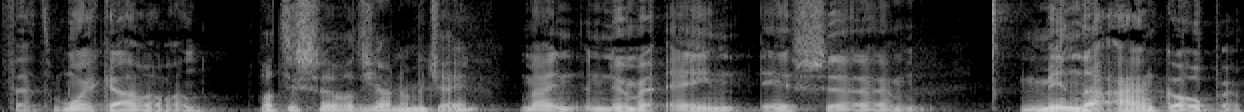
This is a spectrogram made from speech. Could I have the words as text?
Vet, mooie cameraman. Wat is, eh, wat is jouw nummertje 1? Mijn nummer 1 is ehm, minder aankopen.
